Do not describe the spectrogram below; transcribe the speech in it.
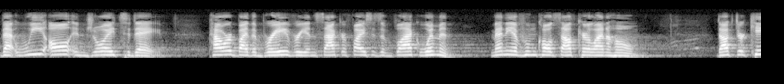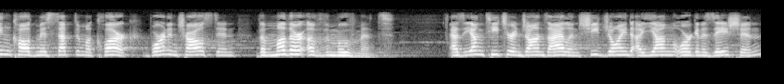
that we all enjoy today, powered by the bravery and sacrifices of black women many of whom called South Carolina home. Dr. King called Miss Septima Clark, born in Charleston, the mother of the movement. As a young teacher in Johns Island, she joined a young organization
